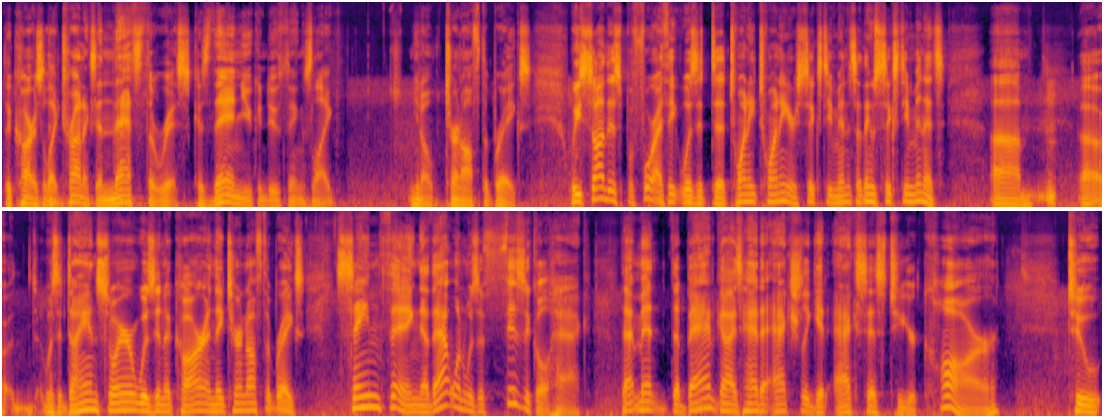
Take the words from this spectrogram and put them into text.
the car's electronics, and that's the risk because then you can do things like, you know, turn off the brakes. We saw this before. I think was it uh, 20/20 or 60 Minutes? I think it was 60 Minutes. Um, uh, was it Diane Sawyer was in a car and they turned off the brakes? Same thing. Now that one was a physical hack. That meant the bad guys had to actually get access to your car to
